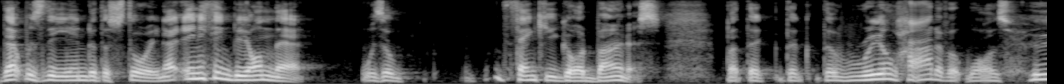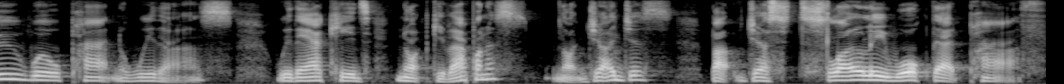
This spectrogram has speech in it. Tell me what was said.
That was the end of the story. Now, anything beyond that was a thank you God bonus. But the, the, the real heart of it was who will partner with us, with our kids, not give up on us, not judge us, but just slowly walk that path.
